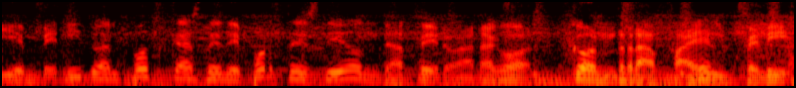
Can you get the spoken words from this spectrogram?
Bienvenido al podcast de deportes de Onda Cero Aragón con Rafael Feliz.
